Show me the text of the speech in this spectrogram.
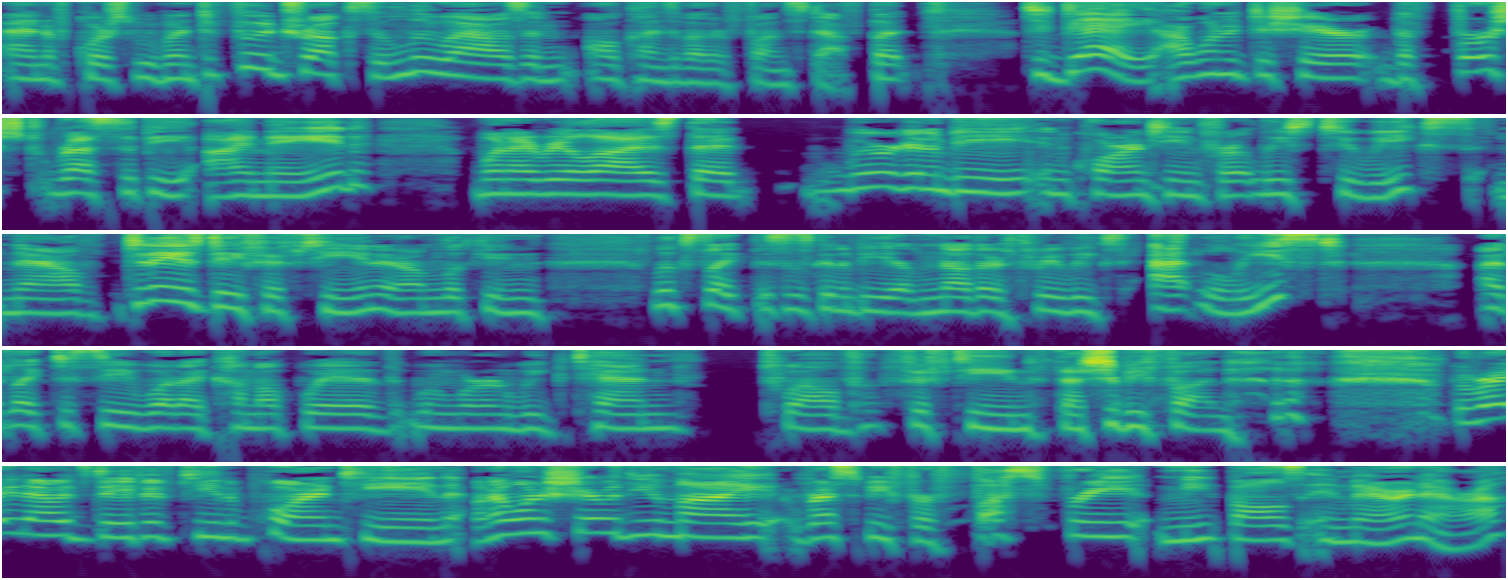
And of course, we went to food trucks and luau's and all kinds of other fun stuff. But today I wanted to share the first recipe I made when I realized that we were going to be in quarantine for at least two weeks. Now, today is day 15 and I'm looking, looks like this is going to be another three weeks at least. I'd like to see what I come up with when we're in week 10, 12, 15. That should be fun. but right now it's day 15 of quarantine. And I want to share with you my recipe for fuss-free meatballs in marinara.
